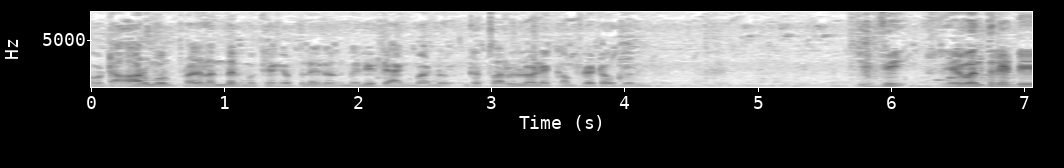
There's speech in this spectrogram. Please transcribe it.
కాబట్టి ఆరుమూరు ప్రజలందరికీ ముఖ్యంగా చెప్తున్నా ఈరోజు మినీ ట్యాంక్ బండ్ ఇంకా త్వరలోనే కంప్లీట్ అవుతుంది. ఇవి రేవంత్ రెడ్డి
